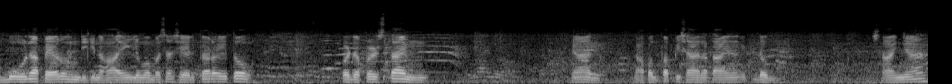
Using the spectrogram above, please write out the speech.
buo na pero hindi kinakain lumabas sa shell. Pero ito, for the first time, yan, nakapagpapisa na tayo ng itlog sa kanya.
